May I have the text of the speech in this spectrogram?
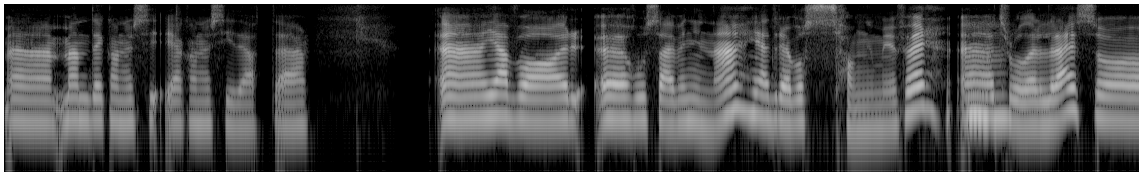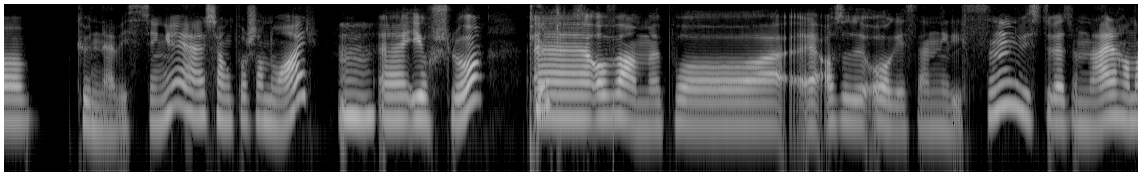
Eh, men det kan si, jeg kan jo si det at eh, jeg var uh, hos ei venninne. Jeg drev og sang mye før. Uh, mm. Tro det eller ei, så kunne jeg visst synge. Jeg sang på Chat Noir Mm. i Oslo. Eh, og var med på eh, Altså Åge Stein Nilsen, hvis du vet hvem det er. Han,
